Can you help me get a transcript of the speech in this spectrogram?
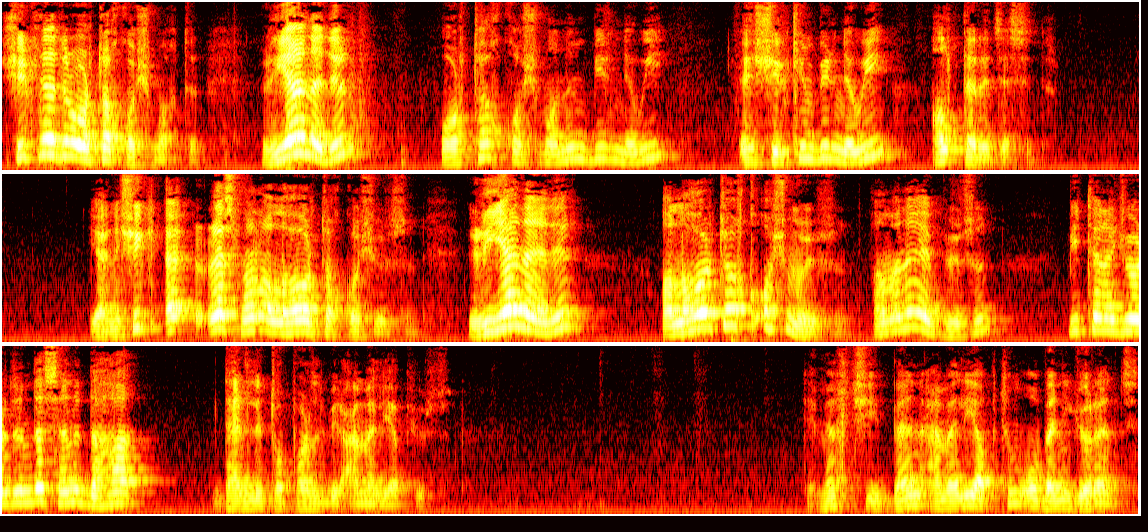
Şirk nedir? Ortak koşmaktır. Riya nedir? Ortak koşmanın bir nevi, e, şirkin bir nevi alt derecesidir. Yani şirk e, resmen Allah'a ortak koşuyorsun. Riya nedir? Allah'a ortak koşmuyorsun. Ama ne yapıyorsun? Bir tane gördüğünde seni daha derli toparlı bir amel yapıyorsun. Demek ki ben ameli yaptım o beni görensin.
